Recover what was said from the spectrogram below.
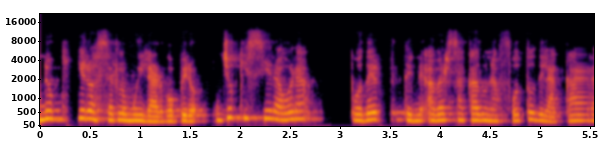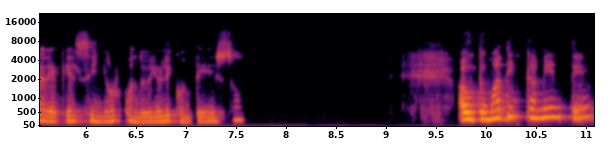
no quiero hacerlo muy largo, pero yo quisiera ahora poder haber sacado una foto de la cara de aquel señor cuando yo le conté eso. Automáticamente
